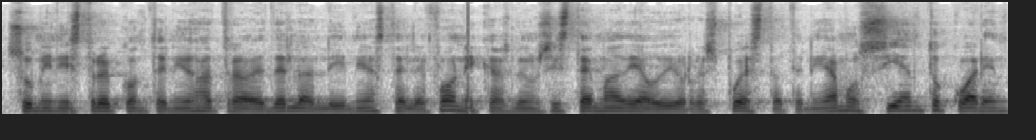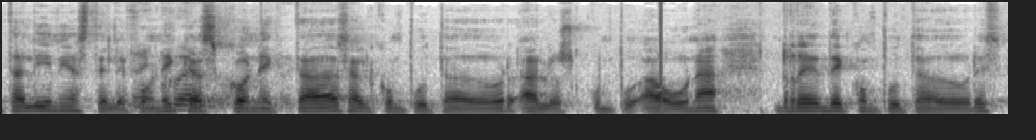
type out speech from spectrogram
suministro de contenidos a través de las líneas telefónicas, de un sistema de audio-respuesta. Teníamos 140 líneas telefónicas conectadas al computador, a, los, a una red de computadores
